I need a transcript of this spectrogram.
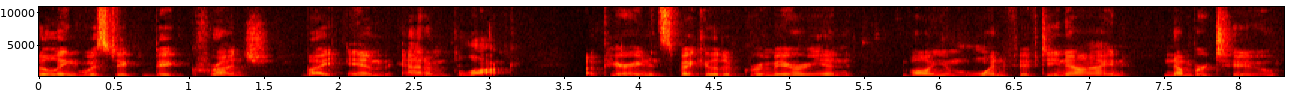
The Linguistic Big Crunch by M. Adam Block, appearing in Speculative Grammarian, Volume 159, Number 2,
